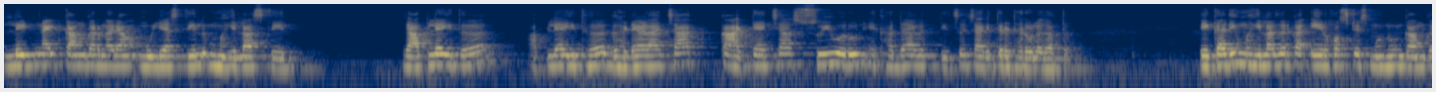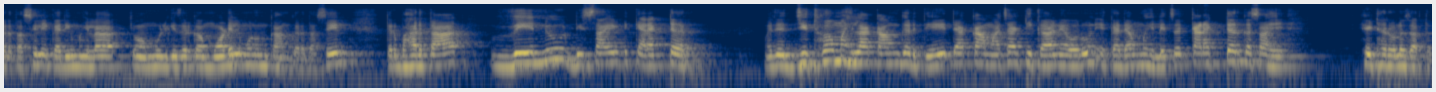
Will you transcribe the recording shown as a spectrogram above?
लेट नाईट काम करणाऱ्या मुली असतील महिला असतील आपल्या इथं आपल्या इथं घड्याळाच्या काट्याच्या सुईवरून एखाद्या व्यक्तीचं चारित्र्य ठरवलं जातं. एखादी महिला जर का एअर हॉस्टेस म्हणून काम करत असेल एखादी महिला किंवा मुलगी जर का मॉडेल म्हणून काम करत असेल तर भारतात वेन्यू डिसाईड कॅरेक्टर म्हणजे जिथं महिला काम करते त्या कामाच्या ठिकाणावरून एखाद्या महिलेचं कॅरेक्टर कसं आहे हे ठरवलं जातं.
